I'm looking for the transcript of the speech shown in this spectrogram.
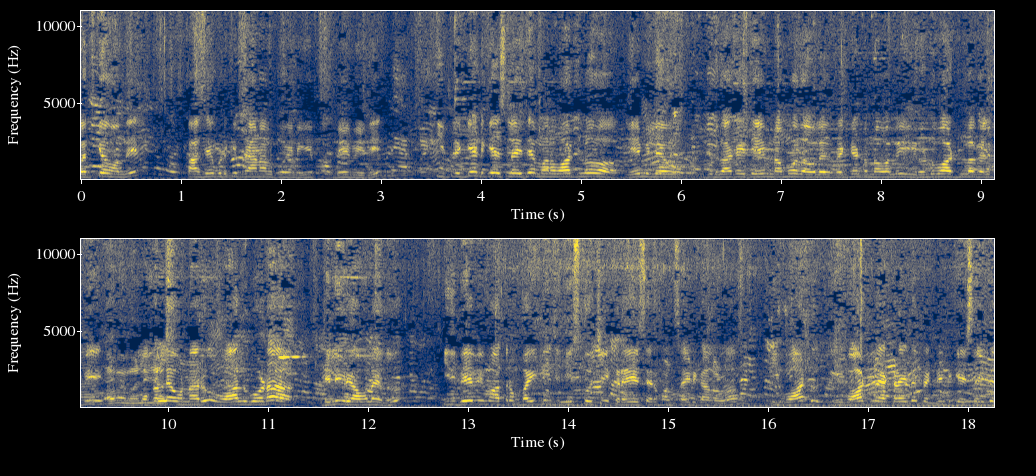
బతికే ఉంది. కాసేపటికి ప్రాణాలు పోయినాయి బేబీది. ఈ ప్రెగ్నెంట్ కేసులు అయితే మన వార్డులో ఏమీ లేవు. ఇప్పుడు దాకా అయితే ఏమి నమోదు అవ్వలేదు. ప్రెగ్నెంట్ ఉన్న వాళ్ళు ఈ రెండు వార్డుల్లో కలిపి ఒకళ్ళే ఉన్నారు. వాళ్ళు కూడా డెలివరీ అవ్వలేదు. ఇది బేబీ మాత్రం బయట నుంచి తీసుకొచ్చి ఇక్కడ వేసారు మన సైడ్ కాలంలో. ఈ వార్డు ఈ వార్డులో ఎక్కడైతే ప్రెగ్నెంట్ కేసు అయితే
